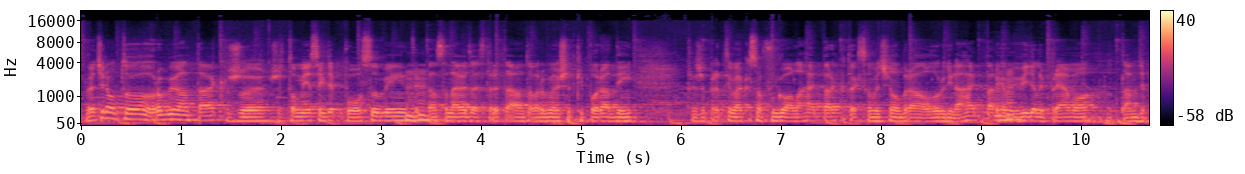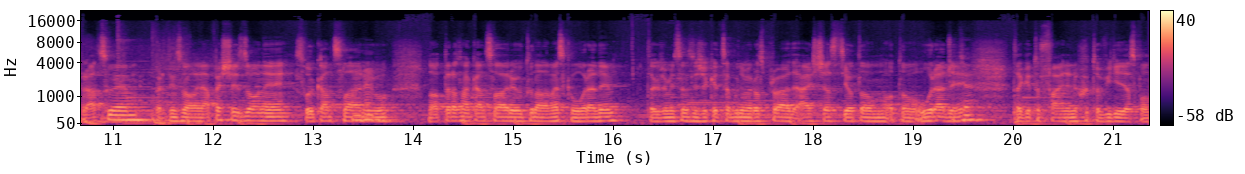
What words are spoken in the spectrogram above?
Väčšinou to robím tak, že, že to mieste, kde pôsobím, mm-hmm. tak tam sa najviac aj stretávam, tam robíme všetky porady, Takže predtým, ako som fungoval na Hyde Parku, tak som väčšinou bral ľudí na Hyde Park, mm-hmm. aby mhm. videli priamo tam, kde pracujem. Predtým sme mali na pešej zóne svoju kanceláriu, mm-hmm. no a teraz mám kanceláriu tu na Mestskom úrade. Takže myslím si, že keď sa budeme rozprávať aj šťastie o tom, o tom úrade, Určite. tak je to fajn jednoducho to vidieť aspoň,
